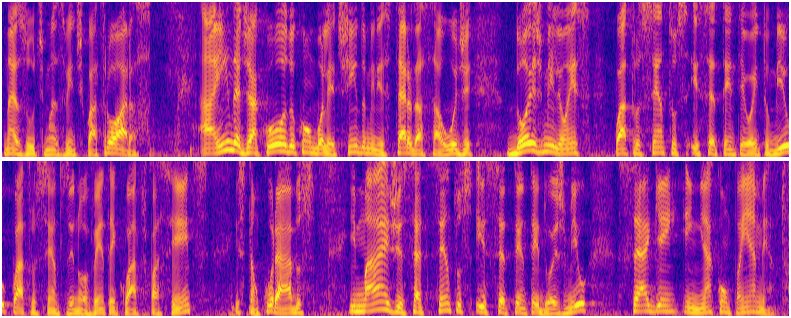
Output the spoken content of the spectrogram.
nas últimas 24 horas. Ainda de acordo com o boletim do Ministério da Saúde, 2.478.494 pacientes estão curados e mais de 772 mil seguem em acompanhamento.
